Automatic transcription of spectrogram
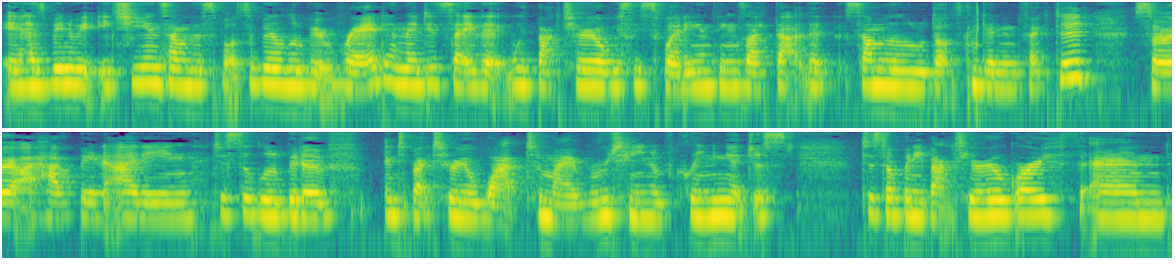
it has been a bit itchy and some of the spots have been a little bit red and they did say that with bacteria obviously sweating and things like that that some of the little dots can get infected. So I have been adding just a little bit of antibacterial wipe to my routine of cleaning it just to stop any bacterial growth and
